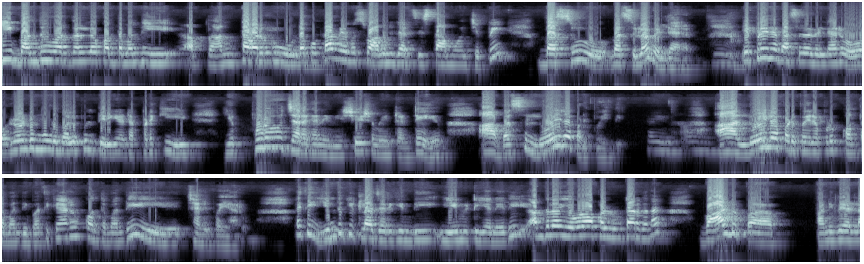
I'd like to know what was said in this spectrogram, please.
ఈ బంధువర్గంలో కొంతమంది అంతవరకు ఉండకుండా మేము స్వామిని దర్శిస్తాము అని చెప్పి బస్సు బస్సులో వెళ్ళారు. ఎప్పుడైతే బస్సులో వెళ్ళారో రెండు మూడు మలుపులు తిరిగేటప్పటికి ఎప్పుడూ జరగని విశేషం ఏంటంటే ఆ బస్సు లోయలో పడిపోయింది. ఆ లోయలో పడిపోయినప్పుడు కొంతమంది బతికారు కొంతమంది చనిపోయారు అయితే ఎందుకు ఇట్లా జరిగింది ఏమిటి అనేది అందులో ఎవరో ఒకళ్ళు ఉంటారు కదా వాళ్ళు ప- పనివేళ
